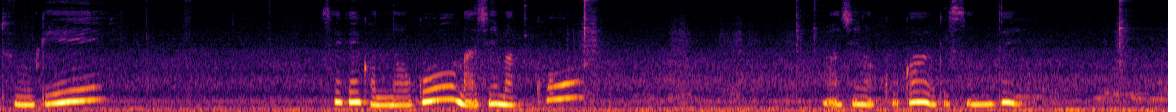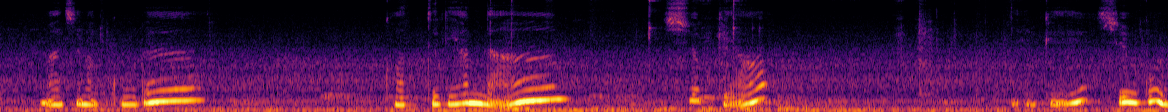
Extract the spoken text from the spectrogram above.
두 개, 세 개 건너고 마지막 코 마지막 코가 여기 있었는데 마지막 코를 겉뜨기 한 다음 씌울게요. 네, 이렇게 씌우고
